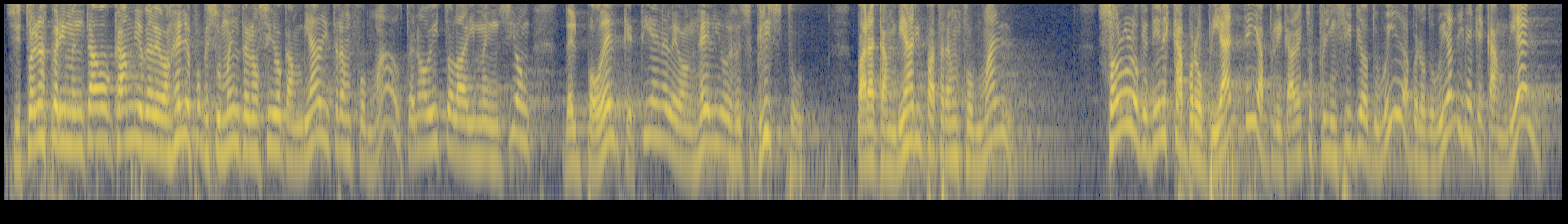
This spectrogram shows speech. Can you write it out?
Si usted no ha experimentado cambio en el Evangelio es porque su mente no ha sido cambiada y transformada. Usted no ha visto la dimensión del poder que tiene el Evangelio de Jesucristo para cambiar y para transformar. Solo lo que tienes que apropiarte y aplicar estos principios a tu vida, pero tu vida tiene que cambiar.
